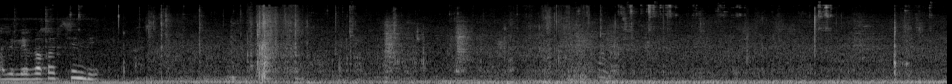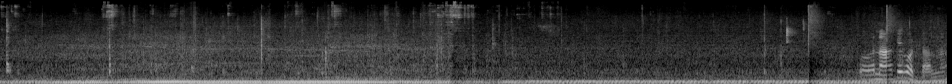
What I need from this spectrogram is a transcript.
అది లెవ్వకొచ్చింది నాకే కొట్టాలనా?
